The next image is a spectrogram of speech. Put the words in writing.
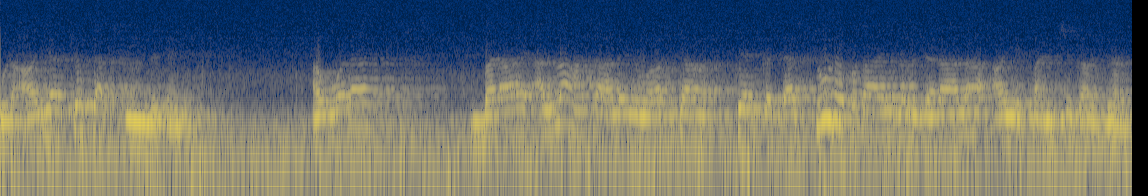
گل آیت چو تقسیم بکنی؟ اولا برائے اللہ تعالی واسطہ صرف دستور خدای رب جلالہ آئی پنچ کا ضرب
